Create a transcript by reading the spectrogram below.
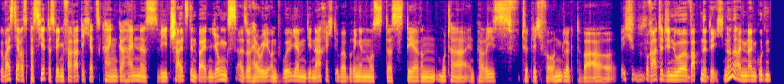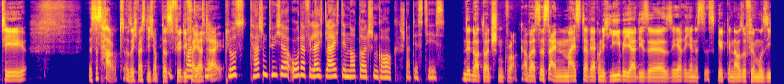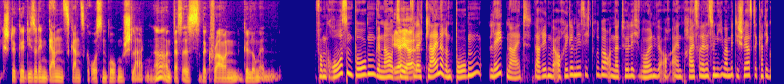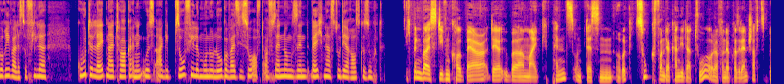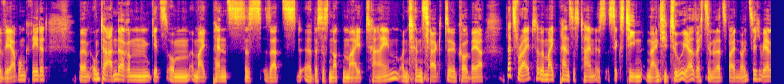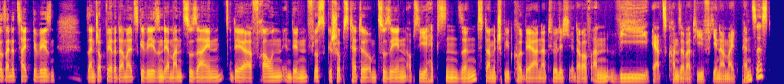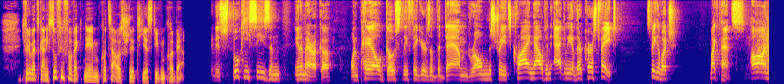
Du weißt ja, was passiert, deswegen verrate ich jetzt kein Geheimnis, wie Charles den beiden Jungs, also Harry und William, die Nachricht überbringen muss, dass deren Mutter in Paris tödlich verunglückt war. Ich rate dir nur, wappne dich, ne? Einen, einen guten Tee. Es ist hart. Also ich weiß nicht, ob das für die Feiertage. Plus Taschentücher oder vielleicht gleich den norddeutschen Grog statt des Tees. Den norddeutschen Grog. Aber es ist ein Meisterwerk und ich liebe ja diese Serien. Es, es gilt genauso für Musikstücke, die so den ganz, ganz großen Bogen schlagen. Ne? Und das ist The Crown gelungen. Vom großen Bogen, genau, Ja, zum ja. vielleicht kleineren Bogen, Late Night. Da reden wir auch regelmäßig drüber und natürlich wollen wir auch einen Preis verleihen. Das finde ich immer mit die schwerste Kategorie, weil es so viele gute Late Night Talker in den USA gibt, so viele Monologe, weil sie so oft auf Sendung sind. Welchen hast du dir rausgesucht? Ich bin bei Stephen Colbert, der über Mike Pence und dessen Rückzug von der Kandidatur oder von der Präsidentschaftsbewerbung redet. Ähm, unter anderem geht es um Mike Pences Satz, äh, This is not my time. Und dann sagt äh, Colbert, That's right, uh, Mike Pence's time is 1692, ja, 1692 wäre seine Zeit gewesen. Sein Job wäre damals gewesen, der Mann zu sein, der Frauen in den Fluss geschubst hätte, um zu sehen, ob sie Hexen sind. Damit spielt Colbert natürlich darauf an, wie erzkonservativ jener Mike Pence ist. Ich will aber jetzt gar nicht so viel vorwegnehmen. Kurzer Ausschnitt, hier Stephen Colbert. It is spooky season in America when pale, ghostly figures of the damned roam the streets, crying out in agony of their cursed fate. Speaking of which, Mike Pence. On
